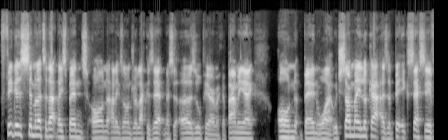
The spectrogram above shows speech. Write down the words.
Figures similar to that they spent on Alexandre Lacazette, Mesut Ozil, Pierre-Emerick Aubameyang, on Ben White, which some may look at as a bit excessive.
